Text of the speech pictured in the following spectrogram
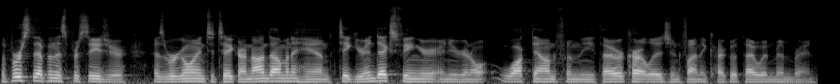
The first step in this procedure is we're going to take our non-dominant hand, take your index finger, and you're going to walk down from the thyroid cartilage and find the cricothyroid membrane.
